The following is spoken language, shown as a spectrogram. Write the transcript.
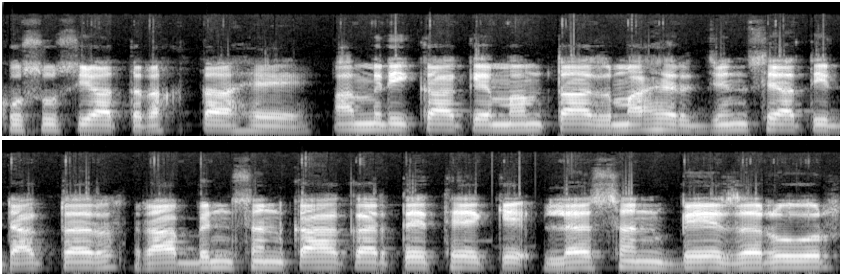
खसूसियात रखता है। अमेरिका के मुमताज़ माहिर जिनसियाती डॉक्टर रॉबिन्सन कहा करते थे कि लहसुन बेजरूर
